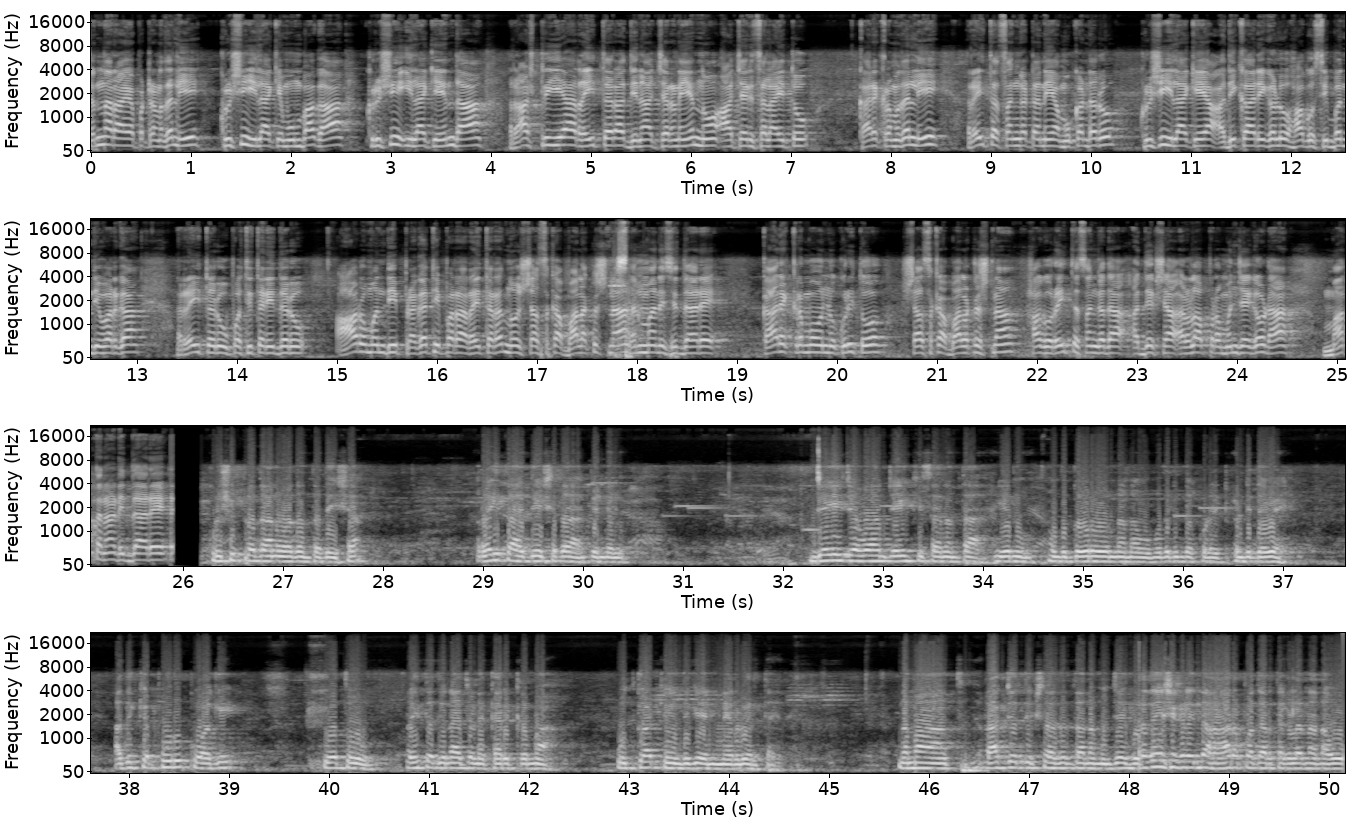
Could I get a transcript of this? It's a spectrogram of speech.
ಚನ್ನರಾಯಪಟ್ಟಣದಲ್ಲಿ ಕೃಷಿ ಇಲಾಖೆ ಮುಂಭಾಗ ಕೃಷಿ ಇಲಾಖೆಯಿಂದ ರಾಷ್ಟ್ರೀಯ ರೈತರ ದಿನಾಚರಣೆಯನ್ನು ಆಚರಿಸಲಾಯಿತು. ಕಾರ್ಯಕ್ರಮದಲ್ಲಿ ರೈತ ಸಂಘಟನೆಯ ಮುಖಂಡರು, ಕೃಷಿ ಇಲಾಖೆಯ ಅಧಿಕಾರಿಗಳು ಹಾಗೂ ಸಿಬ್ಬಂದಿ ವರ್ಗ, ರೈತರು ಉಪಸ್ಥಿತರಿದ್ದರು. ಆರು ಮಂದಿ ಪ್ರಗತಿಪರ ರೈತರನ್ನು ಶಾಸಕ ಬಾಲಕೃಷ್ಣ ಸನ್ಮಾನಿಸಿದ್ದಾರೆ. ಕಾರ್ಯಕ್ರಮವನ್ನು ಕುರಿತು ಶಾಸಕ ಬಾಲಕೃಷ್ಣ ಹಾಗೂ ರೈತ ಸಂಘದ ಅಧ್ಯಕ್ಷ ಅರಳಾಪುರ ಮಂಜೇಗೌಡ ಮಾತನಾಡಿದ್ದಾರೆ. ಕೃಷಿ ಪ್ರಧಾನವಾದಂಥ ದೇಶ. ರೈತ ದೇಶದ ಬೆನ್ನೆಲು ಜೈ ಜವಾನ್, ಜೈ ಕಿಸಾನ್ ಅಂತ ಏನು ಒಂದು ಗೌರವವನ್ನು ನಾವು ಮೊದಲಿಂದ ಕೂಡ ಇಟ್ಕೊಂಡಿದ್ದೇವೆ. ಅದಕ್ಕೆ ಪೂರಕವಾಗಿ ಇವತ್ತು ರೈತ ದಿನಾಚರಣೆ ಕಾರ್ಯಕ್ರಮ ಉದ್ಘಾಟನೆಯೊಂದಿಗೆ ನೆರವೇರ್ತಾ ಇದೆ. ನಮ್ಮ ರಾಜ್ಯಾಧ್ಯಕ್ಷರಾದಂಥ ನಮ್ಮ ಜೈ ಪ್ರದೇಶಗಳಿಂದ ಆಹಾರ ಪದಾರ್ಥಗಳನ್ನು ನಾವು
